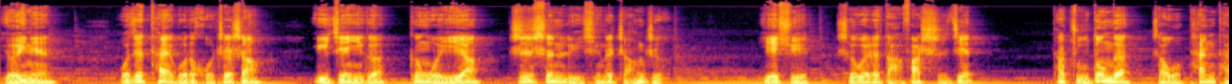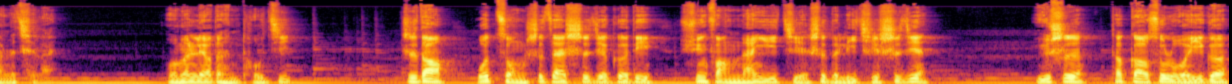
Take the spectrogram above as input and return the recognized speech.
有一年，我在泰国的火车上遇见一个跟我一样只身旅行的长者，也许是为了打发时间，他主动的找我攀谈了起来。我们聊得很投机，知道我总是在世界各地寻访难以解释的离奇事件。于是他告诉了我一个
